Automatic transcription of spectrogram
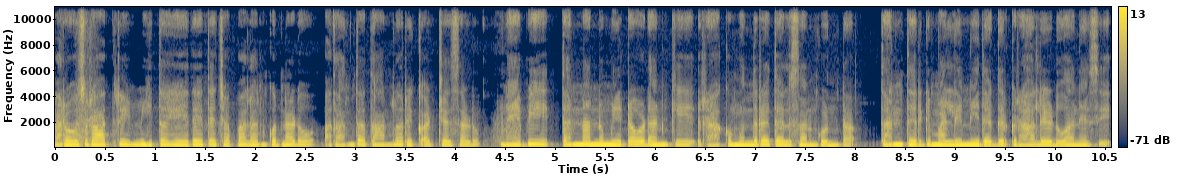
ఆ రోజు రాత్రి మీతో ఏదైతే చెప్పాలనుకున్నాడో అదంతా దానిలో రికార్డ్ చేశాడు. మేబీ తను నన్ను మీట్ అవ్వడానికి రాకముందరే తెలుసు అనుకుంటా. తను తిరిగి మళ్ళీ నీ దగ్గరికి రాలేడు అనేసి.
